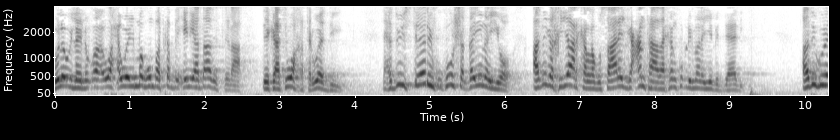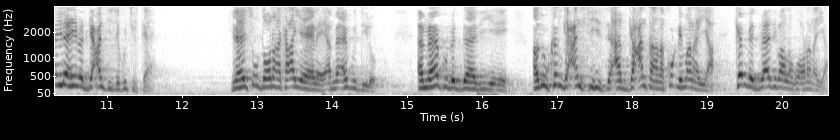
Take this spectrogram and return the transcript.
walow ilan waxa weeye magunbaad ka bixini haddaad istidhaa dee kaasi waa khatar waa dili hadduu steerinku kuu shaqaynayo adiga khiyaarka lagu saaray gacantaada kan ku dhimanayo badbaadi adiguna ilaahay baad gacantiisa ku jirtaa. Ilaahay suu doonaha kaa yeele ama ha ku dilo ama ha ku badbaadiye aduu kan gacantiisa aad gacantaada ku dhimanaya kan badbaadi baa lagu odhanaya.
